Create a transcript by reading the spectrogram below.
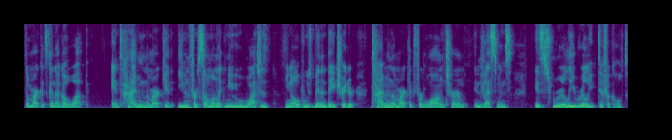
the market's gonna go up. And timing the market, even for someone like me who watches, you know, who's been a day trader, timing the market for long term investments is really, really difficult.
